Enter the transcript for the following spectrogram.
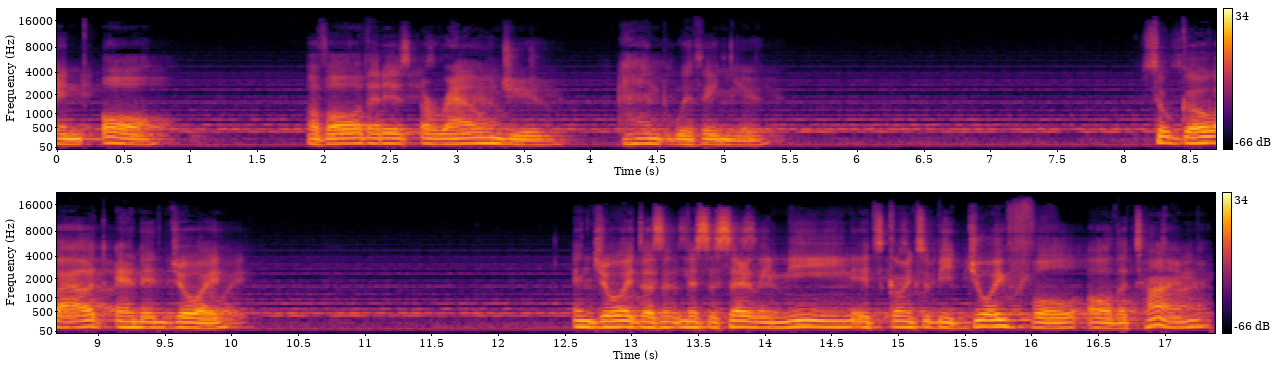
In awe of all that is around you and within you. So go out and enjoy. Enjoy doesn't necessarily mean it's going to be joyful all the time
